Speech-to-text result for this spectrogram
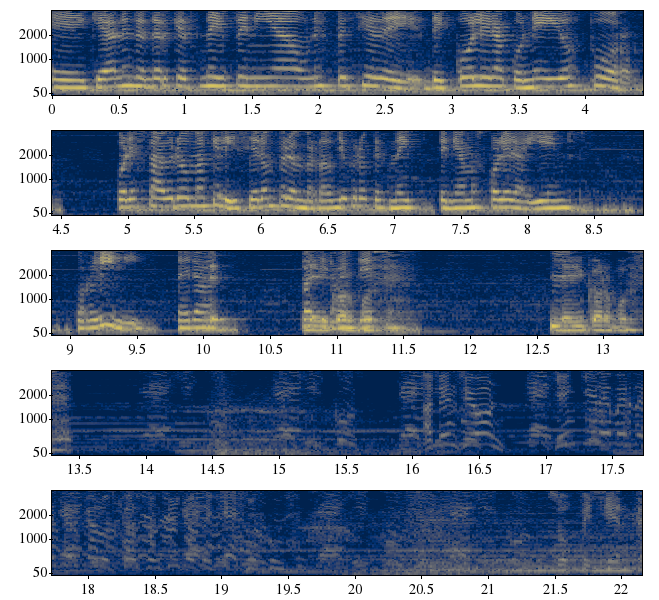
eh, que dan a entender que Snape tenía una especie de, de cólera con ellos por por esa broma que le hicieron pero en verdad yo creo que Snape tenía más cólera a James por Lily era básicamente eso. Lady Corpus Suficiente.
